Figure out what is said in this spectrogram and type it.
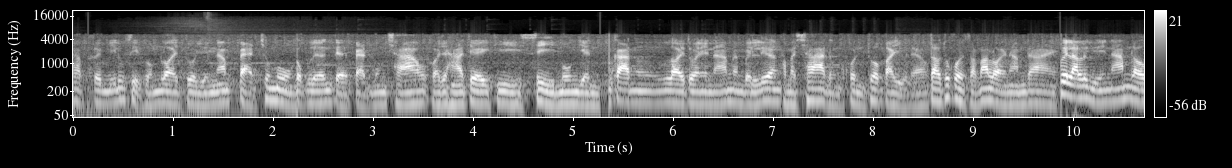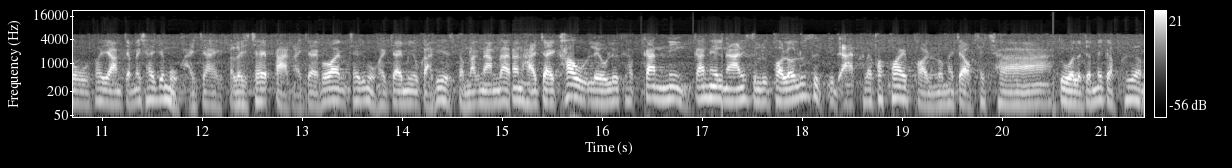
ครับเคยมีลูกศิษย์ผมลอยตัวอยู่ในน้ำ8ชั่วโมงตกเรือตั้งแต่8โมงเช้ากว่าจะหาเจออีกที4โมงเย็นการลอยตัวในน้ำมันเป็นเรื่องธรรมชาติของคนทั่วไปอยู่แล้ว เราทุกคนสามารถลอยน้ำได้ เวลาเราอยู่ในน้ำเราพยายามจะไม่ใช้จมูกหายใจ เราจะใช้ปากหายใจเพราะว่าใช้จมูกหายใจมีโอกาสที่จะสำลักน้ำได้การหายใจเข้าเร็วลึกครับกั้นนิ่งกั้นให้นานที่สุดพอเรารู้สึกอึดอัดแล้วก็ค่อยผ่อนลมหายใจออกช้าๆตัวเราจะไม่กระเพื่อม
